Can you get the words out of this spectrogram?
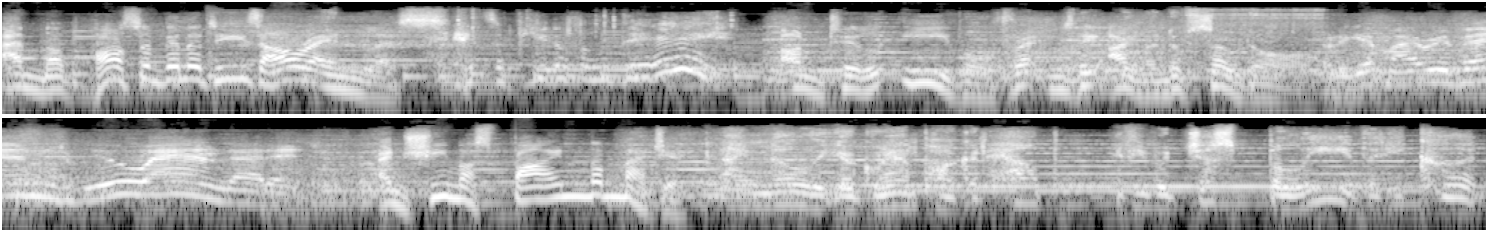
And the possibilities are endless. It's a beautiful day. Until evil threatens the island of Sodor. Gonna get my revenge, you and that engine. And she must find the magic I know that your grandpa could help if he would just believe that he could.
